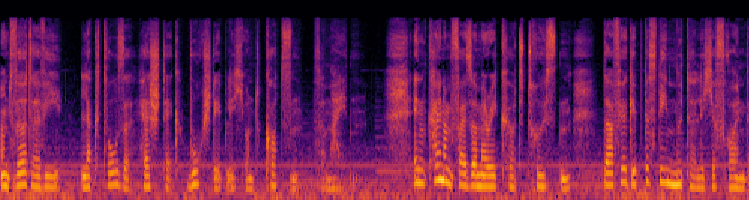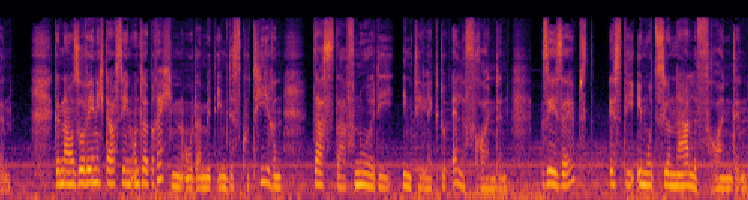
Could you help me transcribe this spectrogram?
und Wörter wie Laktose, Hashtag, buchstäblich und Kotzen vermeiden. In keinem Fall soll Mary Kurt trösten. Dafür gibt es die mütterliche Freundin. Genauso wenig darf sie ihn unterbrechen oder mit ihm diskutieren. Das darf nur die intellektuelle Freundin. Sie selbst ist die emotionale Freundin.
